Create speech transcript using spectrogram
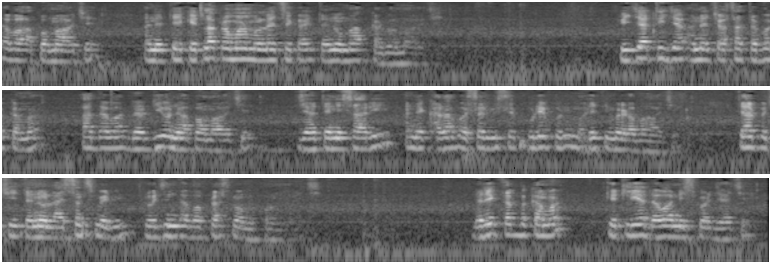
દવા આપવામાં આવે છે અને તે કેટલા પ્રમાણમાં લઈ શકાય તેનું માપ કાઢવામાં આવે છે. બીજા, ત્રીજા અને ચોથા તબક્કામાં આ દવા દર્દીઓને આપવામાં આવે છે, જ્યાં તેની સારી અને ખરાબ અસર વિશે પૂરેપૂરી માહિતી મેળવવામાં આવે છે. ત્યાર પછી તેનો લાયસન્સ મેળવી રોજિંદા વપરાશમાં મૂકવામાં આવે છે. દરેક તબક્કામાં કેટલીય દવા નિષ્ફળ જાય છે?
